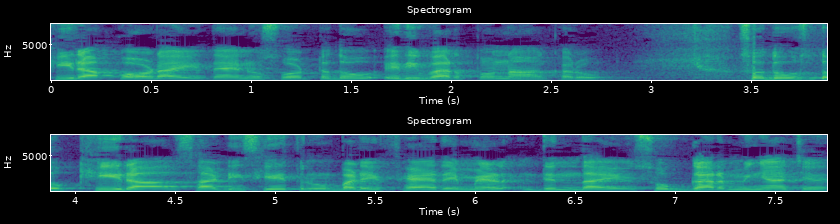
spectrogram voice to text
ਖੀਰਾ ਕੌੜਾ ਹੈ ਤਾਂ ਇਹਨੂੰ ਸੁੱਟ ਦਿਓ ਇਹਦੀ ਵਰਤੋਂ ਨਾ ਕਰੋ। ਸੋ ਦੋਸਤੋ, ਖੀਰਾ ਸਾਡੀ ਸਿਹਤ ਨੂੰ ਬੜੇ ਫਾਇਦੇ ਮਿਲ ਦਿੰਦਾ ਹੈ ਸੋ ਗਰਮੀਆਂ 'ਚ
